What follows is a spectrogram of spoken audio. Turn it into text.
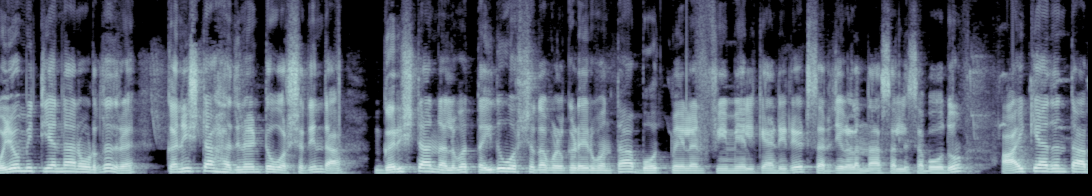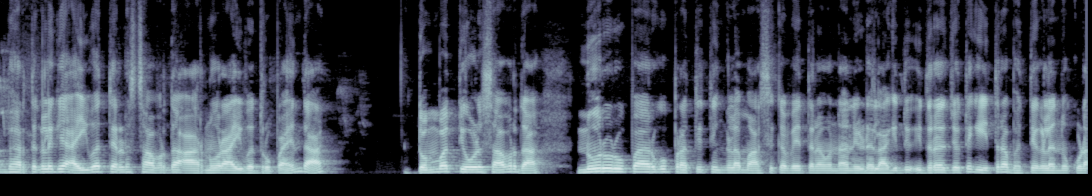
ವಯೋಮಿತಿಯನ್ನು ನೋಡಿದ್ರೆ ಕನಿಷ್ಠ ಹದಿನೆಂಟು ವರ್ಷದಿಂದ ಗರಿಷ್ಠ ನಲವತ್ತೈದು ವರ್ಷದ ಒಳಗಡೆ ಇರುವಂಥ both male and female candidates ಅರ್ಜಿಗಳನ್ನು ಸಲ್ಲಿಸಬಹುದು. ಆಯ್ಕೆಯಾದಂಥ ಅಭ್ಯರ್ಥಿಗಳಿಗೆ ಐವತ್ತೆರಡು ಸಾವಿರದ ಆರುನೂರ ಐವತ್ತು ರೂಪಾಯಿಂದ ತೊಂಬತ್ತೇಳು ಸಾವಿರದ ನೂರು ರೂಪಾಯಿವರೆಗೂ ಪ್ರತಿ ತಿಂಗಳ ಮಾಸಿಕ ವೇತನವನ್ನು ನೀಡಲಾಗಿದ್ದು, ಇದರ ಜೊತೆಗೆ ಇತರ ಭತ್ಯೆಗಳನ್ನು ಕೂಡ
